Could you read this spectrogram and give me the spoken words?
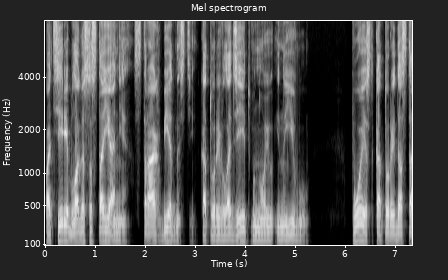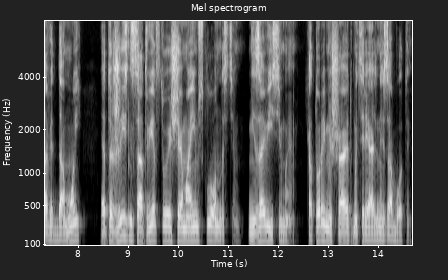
потеря благосостояния, страх бедности, который владеет мною и наяву. Поезд, который доставит домой, это жизнь, соответствующая моим склонностям, независимая, которой мешают материальные заботы.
